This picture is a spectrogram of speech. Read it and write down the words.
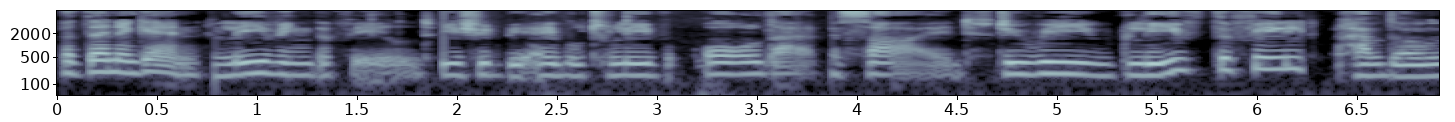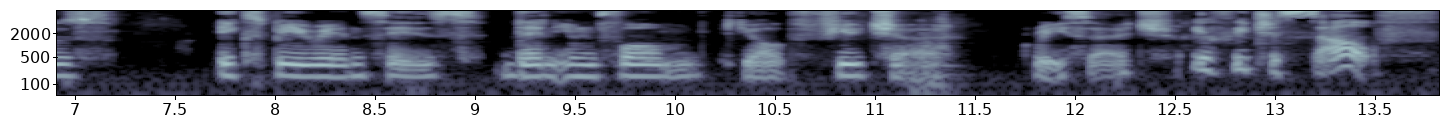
But then again, leaving the field, you should be able to leave all that aside. Do we leave the field? Have those experiences then informed your future research? Your future self,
